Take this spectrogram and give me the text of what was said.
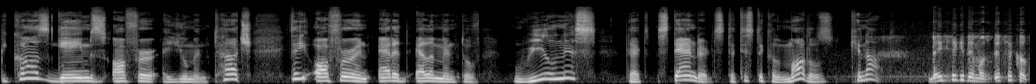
Because games offer a human touch, they offer an added element of realness that standard statistical models cannot. Basically, the most difficult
